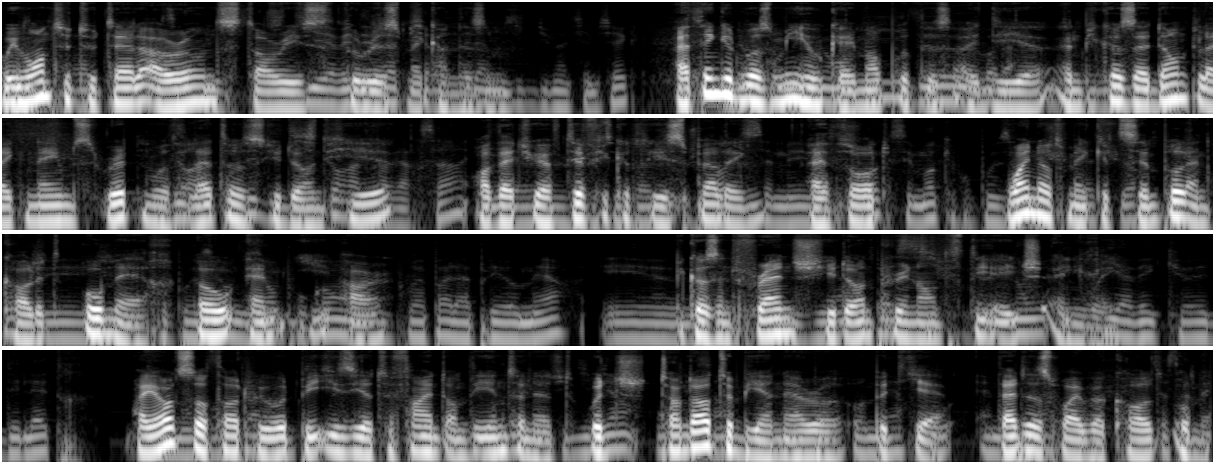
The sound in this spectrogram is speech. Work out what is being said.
We wanted to tell our own stories through this mechanism. I think it was me who came up with this idea, and because I don't like names written with letters you don't hear or that you have difficulty spelling, I thought, why not make it simple and call it Omer, O M E R? Because in French you don't pronounce the H anyway. I also thought we would be easier to find on the internet, which turned out to be an error, but yeah, that is why we're called Omer.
